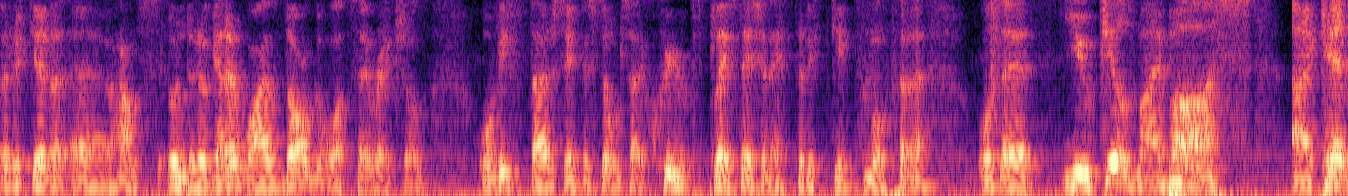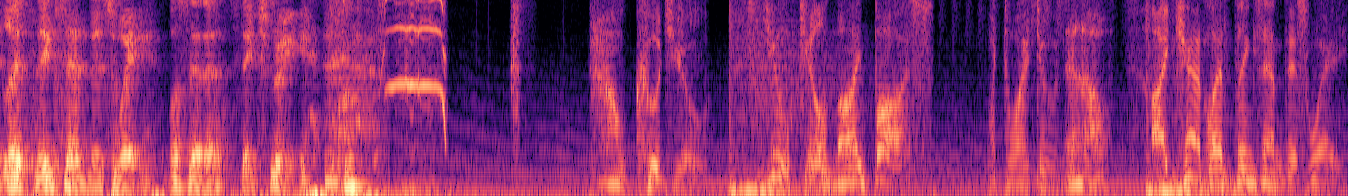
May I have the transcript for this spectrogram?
rycker eh, hans underhuggare Wild Dog åt sig Rachel. Och viftar sin pistol så här sjukt Playstation 1-ryckigt mot henne. Och säger You killed my boss! I can't let things end this way. Så är det Stage 3. How could you? You killed my boss. What do I do now? I can't let things end this way.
